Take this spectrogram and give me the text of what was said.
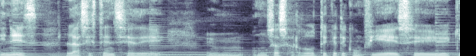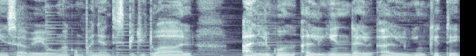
Tienes la asistencia de Em, un sacerdote que te confiese, quién sabe, un acompañante espiritual, algo, alguien, alguien que, te,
